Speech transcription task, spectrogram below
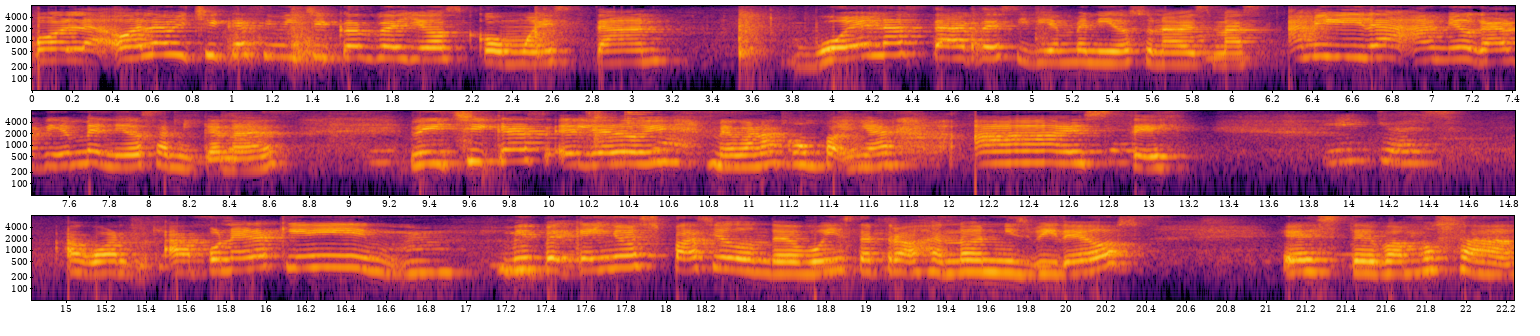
Hola, hola mis chicas y mis chicos bellos ¿cómo están? buenas tardes y bienvenidos una vez más a mi vida, a mi hogar. Bienvenidos a mi canal. Mis chicas, el día de hoy me van a acompañar a este a, a poner aquí mi pequeño espacio donde voy a estar trabajando en mis videos. Este, vamos a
